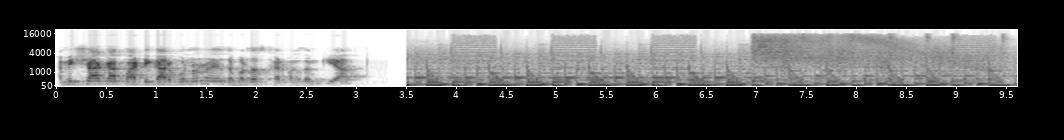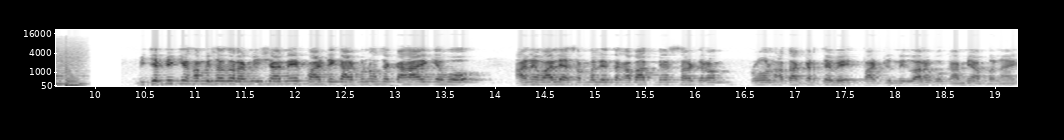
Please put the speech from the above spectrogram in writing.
امیت شاہ کا پارٹی کارکنوں نے زبردست خیر مقدم کیا۔ بی جے پی کے قومی صدر امیت شاہ نے پارٹی کارکنوں سے کہا ہے کہ وہ آنے والے اسمبلی انتخابات میں سرگرم رول ادا کرتے ہوئے پارٹی امیدواروں کو کامیاب بنائیں۔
